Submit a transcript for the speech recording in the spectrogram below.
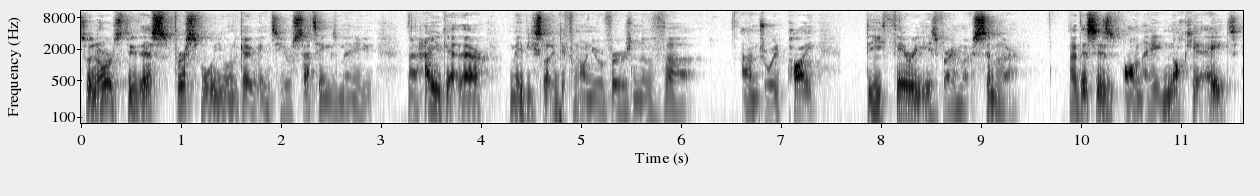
So in order to do this, first of all, you want to go into your settings menu. Now how you get there may be slightly different on your version of uh, Android Pie. The theory is very much similar. Now this is on a Nokia 8,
